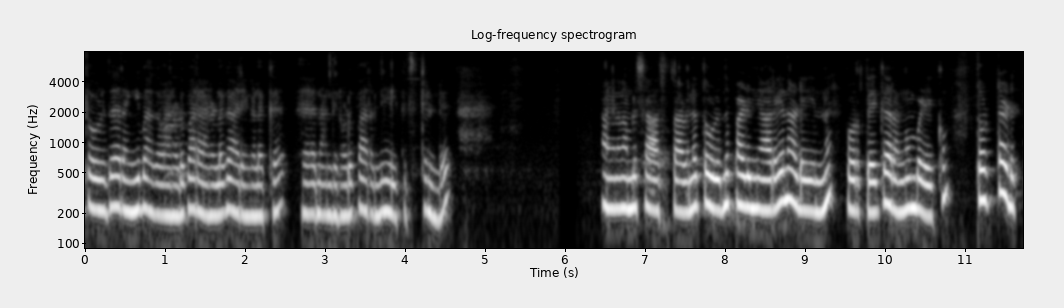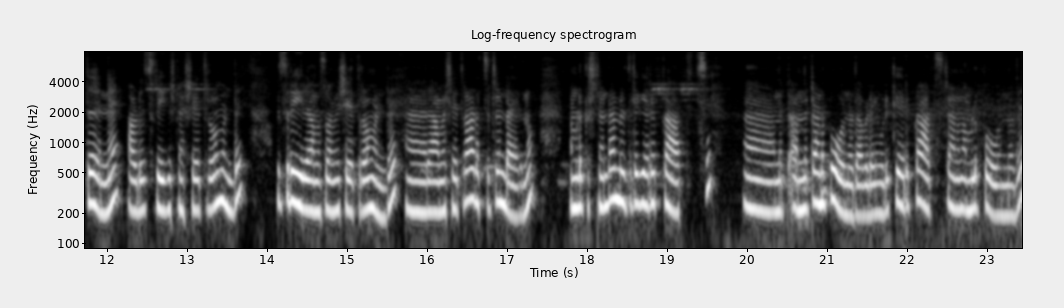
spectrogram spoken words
നമ്മൾ തൊഴുത് ഇറങ്ങി ഭഗവാനോട് പറയാനുള്ള കാര്യങ്ങളൊക്കെ നന്ദിനോട് പറഞ്ഞ് ഏൽപ്പിച്ചിട്ടുണ്ട്. അങ്ങനെ നമ്മൾ ശാസ്താവിനെ തൊഴുന്ന് പടിഞ്ഞാറേ നടയിൽ നിന്ന് പുറത്തേക്ക് ഇറങ്ങുമ്പോഴേക്കും തൊട്ടടുത്ത് തന്നെ അവിടെ ശ്രീകൃഷ്ണ ക്ഷേത്രവുമുണ്ട് ശ്രീരാമസ്വാമി ക്ഷേത്രവുമുണ്ട്. രാമക്ഷേത്രം അടച്ചിട്ടുണ്ടായിരുന്നു. നമ്മൾ കൃഷ്ണന്റെ അമ്പലത്തിൽ കയറി പ്രാർത്ഥിച്ച് എന്നിട്ട് എന്നിട്ടാണ് പോകുന്നത്. അവിടെയും കൂടി കയറി പ്രാർത്ഥിച്ചിട്ടാണ് നമ്മൾ പോകുന്നത്.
